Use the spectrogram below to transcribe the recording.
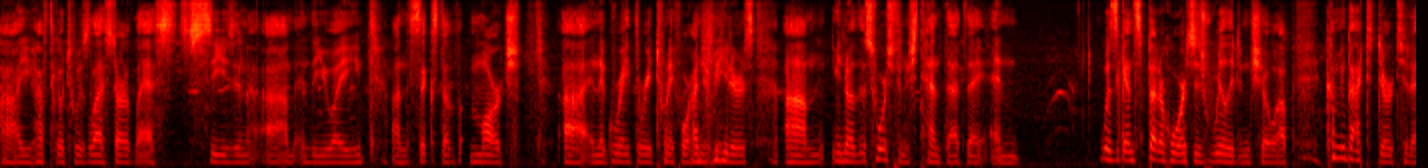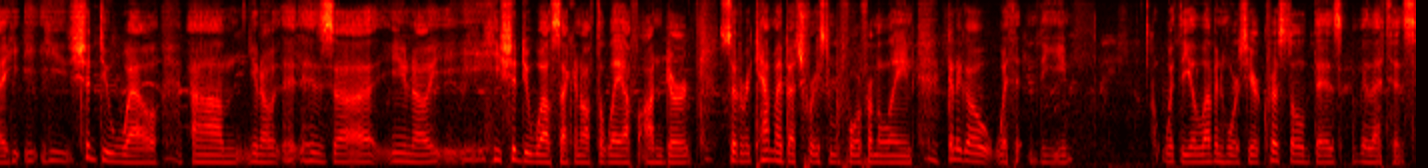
Uh, you have to go to his last start last season um, in the UAE on the 6th of March. Uh, in a grade 3 2400 meters um, you know this horse finished 10th that day and was against better horses, really didn't show up. Coming back to dirt today, he, he should do well. Um, you know, his, uh, you know, he, he, should do well second off the layoff on dirt. So to recap my best race number four from Al Ain, gonna go with the with the 11 horse here, Crystal des Violettes.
